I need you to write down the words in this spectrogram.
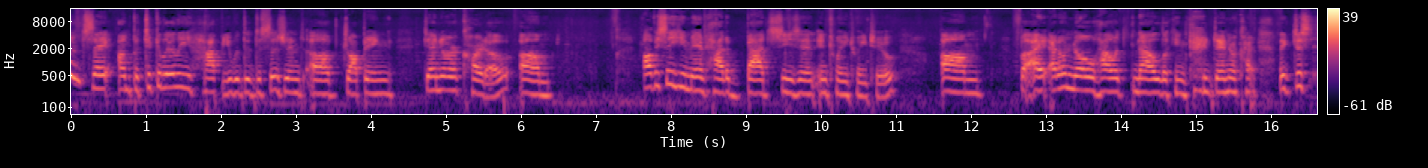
wouldn't say I'm particularly happy with the decision of dropping Daniel Ricciardo. Um, obviously, he may have had a bad season in 2022. Um, but I, I don't know how it's now looking for Daniel Ricciardo. Like, just,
